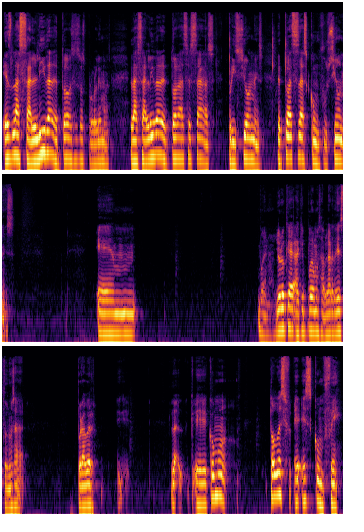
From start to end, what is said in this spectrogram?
es la salida de todos esos problemas, la salida de todas esas prisiones, de todas esas confusiones. Eh, bueno, yo creo que aquí podemos hablar de esto, ¿no? O sea, pero a ver, eh, eh, ¿cómo? Todo es, es con fe,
